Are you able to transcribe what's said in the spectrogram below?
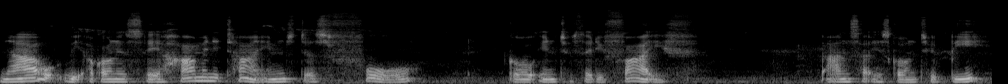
now we are going to say how many times does 4 go into 35 the answer is going to be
